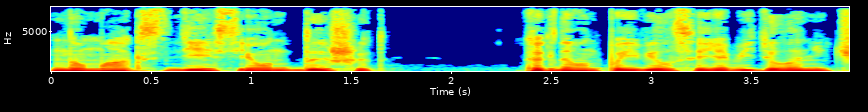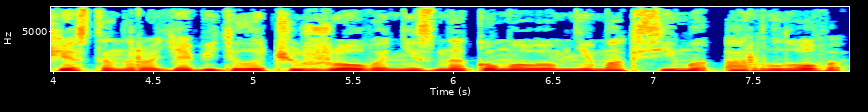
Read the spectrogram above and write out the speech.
но Макс здесь, и он дышит. Когда он появился, я видела не Честенера, я видела чужого, незнакомого мне Максима Орлова,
